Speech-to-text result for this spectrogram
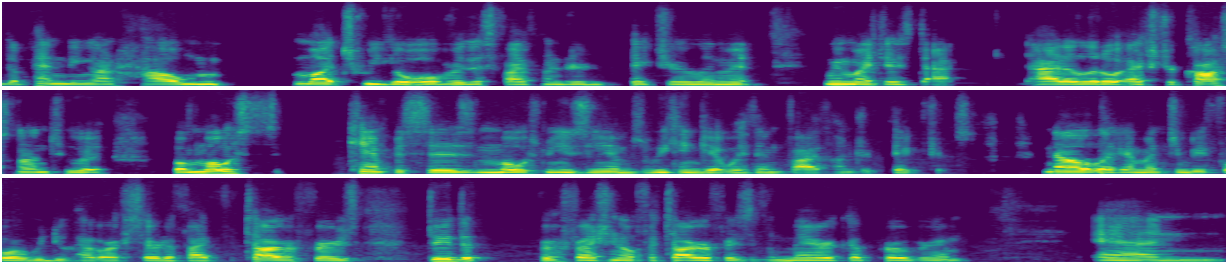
depending on how much we go over this 500 picture limit, we might just add, add a little extra cost onto it. But most campuses, most museums, we can get within 500 pictures. Now, like I mentioned before, we do have our certified photographers through the Professional Photographers of America program and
